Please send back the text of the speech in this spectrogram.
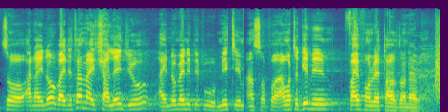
So, and I know by the time I challenge you, I know many people will meet him and support. I want to give him 500,000 naira.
